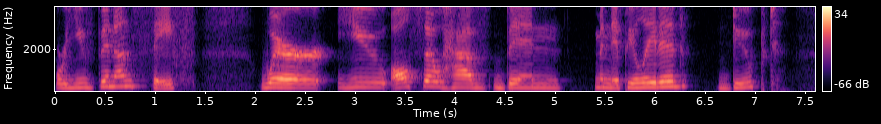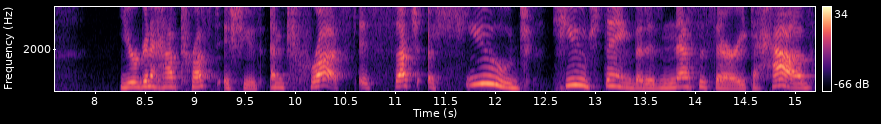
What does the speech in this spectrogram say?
or you've been unsafe, where you also have been manipulated, duped, you're going to have trust issues. And trust is such a huge, huge thing that is necessary to have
